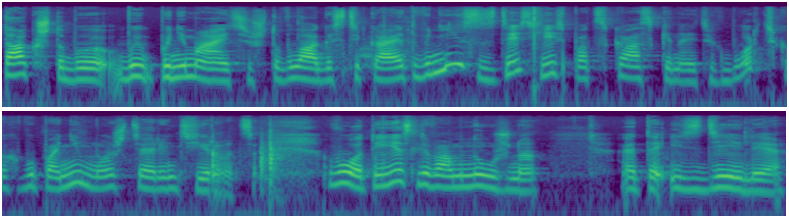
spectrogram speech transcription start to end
так, чтобы вы понимаете, что влага стекает вниз, здесь есть подсказки на этих бортиках, вы по ним можете ориентироваться. Вот, и если вам нужно это изделие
